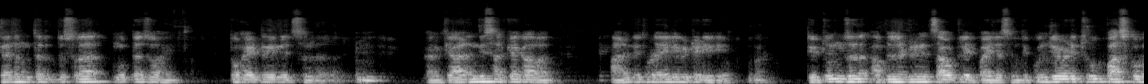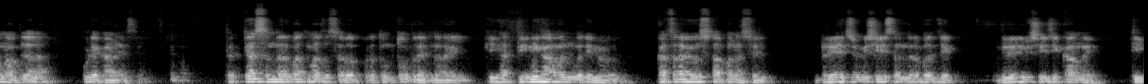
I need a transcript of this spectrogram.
त्यानंतर दुसरा मुद्दा जो आहे तो आहे ड्रेनेज संदर्भात. कारण की आळंदी सारख्या गावात आळंदी थोडा एलिव्हेटेड एरिया. तिथून जर आपल्याला ड्रेनेजचं आउटलेट पाहिजे असेल ते कुंजेवाडी थ्रू पास करून आपल्याला पुढे काढायचं आहे. तर त्या संदर्भात माझा सर्वप्रथम तो प्रयत्न राहील की ह्या तिन्ही गावांमध्ये मिळून कचरा व्यवस्थापन असेल ड्रेनेज विषयी संदर्भात जे ड्रेनेज विषयी जी काम आहे ती.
